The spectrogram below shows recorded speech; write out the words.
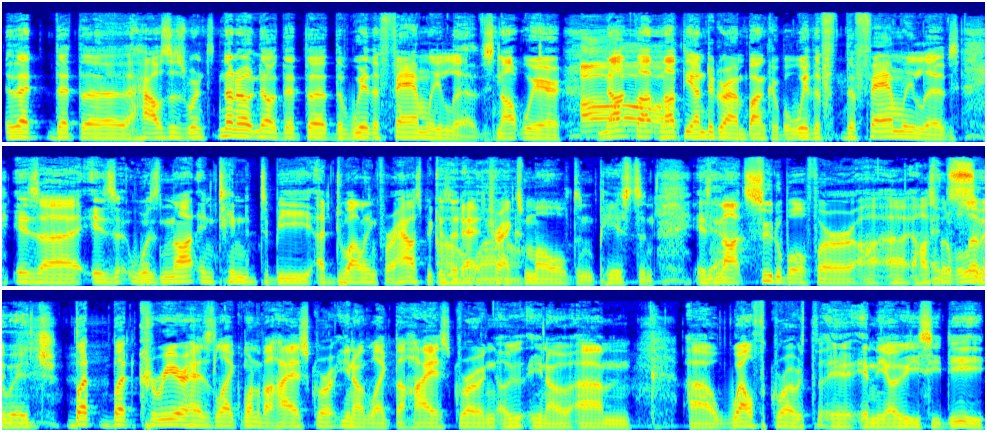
That that the houses were no no no that the, the where the family lives not where not the, not the underground bunker but where the the family lives is uh is was not intended to be a dwelling for a house because it Oh, wow. attracts mold and pests and is not suitable for uh, uh, hospitable living. sewage. But but Korea has like one of the highest grow you know like the highest growing uh, you know um, uh, wealth growth in the OECD.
